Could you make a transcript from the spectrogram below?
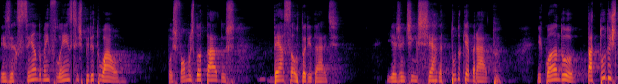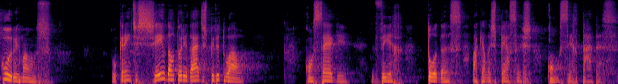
exercendo uma influência espiritual, pois fomos dotados dessa autoridade. E a gente enxerga tudo quebrado. E quando está tudo escuro, irmãos, o crente cheio da autoridade espiritual consegue ver todas aquelas peças consertadas.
